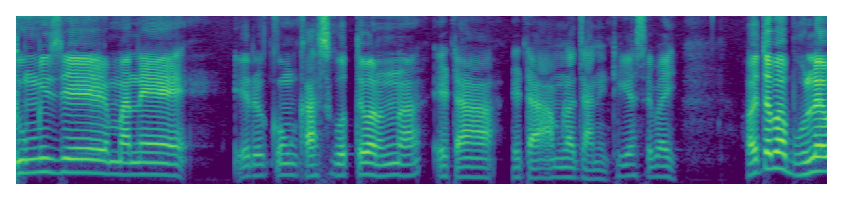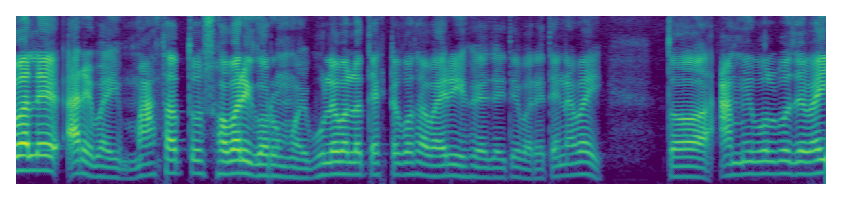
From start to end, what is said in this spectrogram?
তুমি যে মানে এরকম কাজ করতে পারো না, এটা এটা আমরা জানি, ঠিক আছে ভাই? হয়তো বা ভুলে ভালে আরে ভাই, মাথা তো সবারই গরম হয় ভুলে ভালে তো একটা কথা বাইরেই হয়ে যাইতে পারে, তাই না ভাই? তো আমি বলব যে ভাই,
